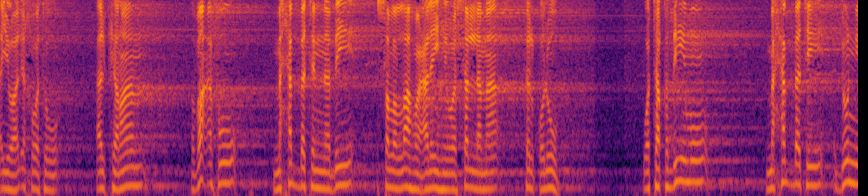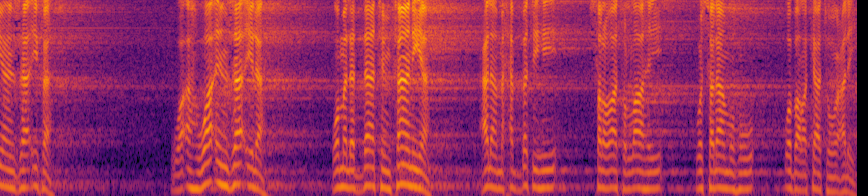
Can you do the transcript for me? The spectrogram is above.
أيها الإخوة الكرام ضعف محبة النبي صلى الله عليه وسلم في القلوب وتقديم محبة دنيا زائفة وأهواء زائلة وملذات فانية على محبته صلوات الله وسلامه وبركاته عليه.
